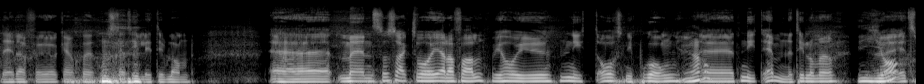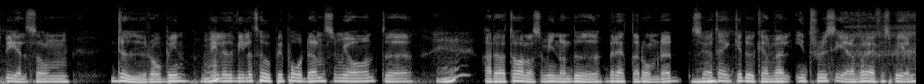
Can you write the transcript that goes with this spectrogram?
Det är därför jag kanske hostar till lite ibland. Eh, men som sagt var i alla fall, vi har ju nytt avsnitt på gång. Ja. Eh, ett nytt ämne till och med. Ja. Eh, ett spel som du Robin Mm. ville, ville ta upp i podden som jag inte Mm. hade hört talas om innan du berättade om det. Så Mm. jag tänker du kan väl introducera vad det är för spel?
